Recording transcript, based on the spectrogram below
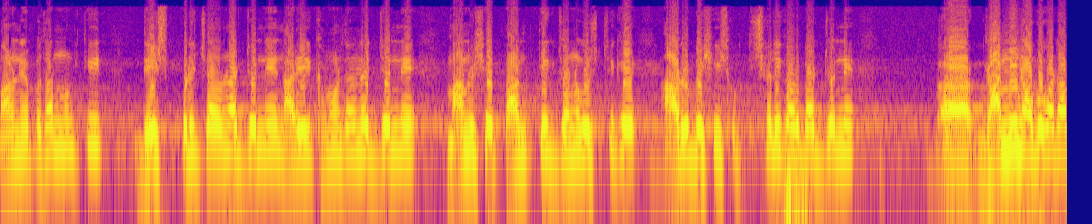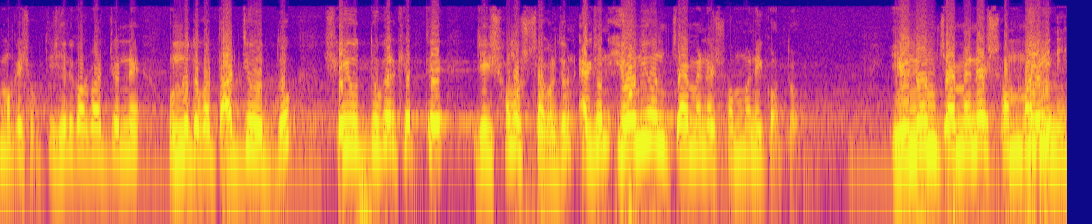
মাননীয় প্রধানমন্ত্রীর দেশ পরিচালনার জন্য, নারীর ক্ষমতায়নের জন্য, মানুষের প্রান্তিক জনগোষ্ঠীকে আরও বেশি শক্তিশালী করবার জন্য গ্রামীণ অবকাঠামোকে শক্তিশালী করবার জন্য উন্নত কর তার যে উদ্যোগ সেই উদ্যোগের ক্ষেত্রে যে সমস্যাগুলো যেমন একজন ইউনিয়ন চেয়ারম্যানের সম্মানই কত? ইউনিয়ন চেয়ারম্যানের সম্মানই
